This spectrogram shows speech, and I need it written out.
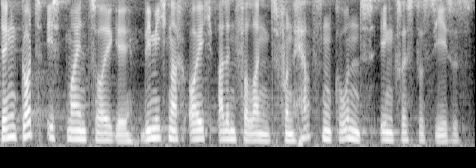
Denn Gott ist mein Zeuge, wie mich nach euch allen verlangt, von Herzengrund in Christus Jesus.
